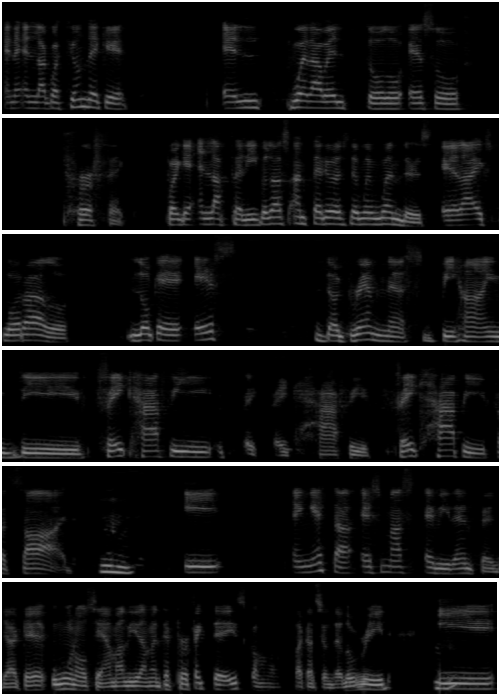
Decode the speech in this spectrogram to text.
en, en la cuestión de que él pueda ver todo eso perfect. Porque en las películas anteriores de Wim Wenders, él ha explorado lo que es the grimness behind the fake happy, fake happy, fake happy facade. Y en esta es más evidente, ya que uno se llama literalmente Perfect Days, como la canción de Lou Reed, y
